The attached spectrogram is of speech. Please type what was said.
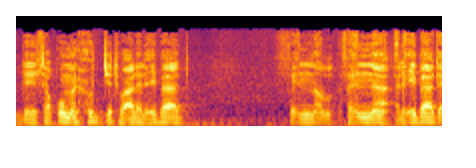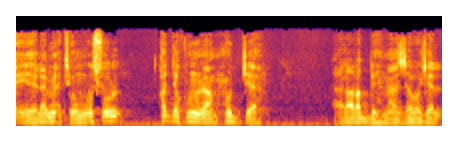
لتقوم الحجة على العباد فإن فإن العباد إذا لم يأتهم رسل قد يكون لهم حجة على ربهم عز وجل.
